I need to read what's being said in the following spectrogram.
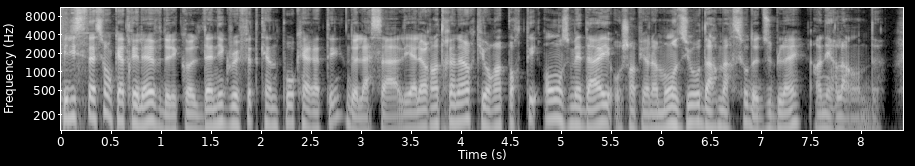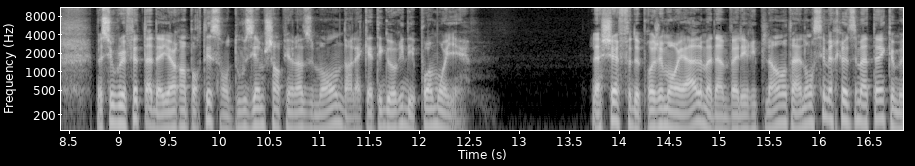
Félicitations aux quatre élèves de l'école Danny Griffith Kenpo Karaté de La Salle et à leurs entraîneurs qui ont remporté 11 médailles aux championnats mondiaux d'arts martiaux de Dublin, en Irlande. M. Griffith a d'ailleurs remporté son 12e championnat du monde dans la catégorie des poids moyens. La chef de Projet Montréal, Mme Valérie Plante, a annoncé mercredi matin que M.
